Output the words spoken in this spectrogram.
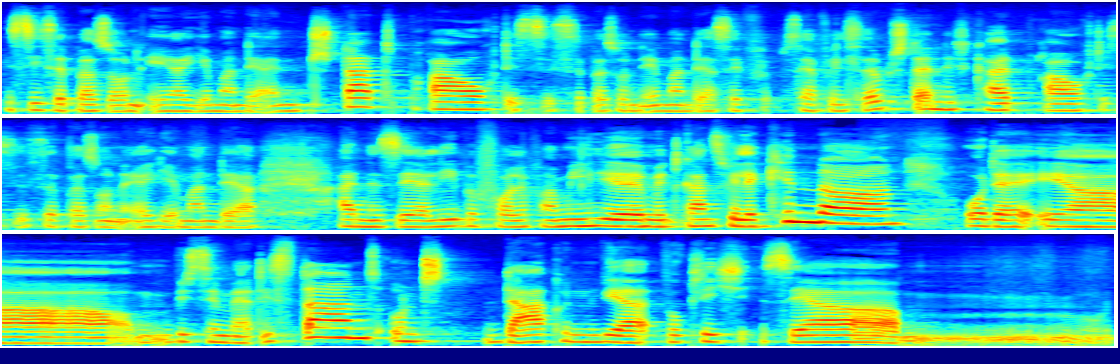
Ist diese Person eher jemand, der eine Stadt braucht? Ist diese Person jemand, der sehr, sehr viel Selbstständigkeit braucht? Ist diese Person eher jemand, der eine sehr liebevolle Familie mit ganz vielen Kindern oder eher ein bisschen mehr Distanz? Und da können wir wirklich sehr ähm,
